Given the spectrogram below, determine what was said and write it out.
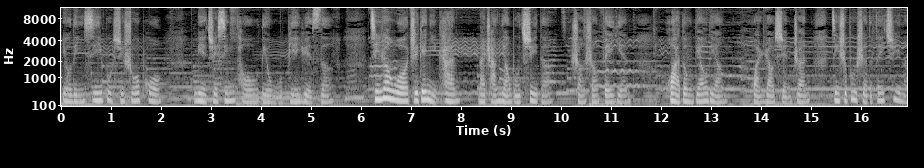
有灵犀不需说破灭却心头留无边月色。请让我指给你看，那徜徉不去的双双飞燕，画栋雕梁，环绕旋转，竟是不舍得飞去呢。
